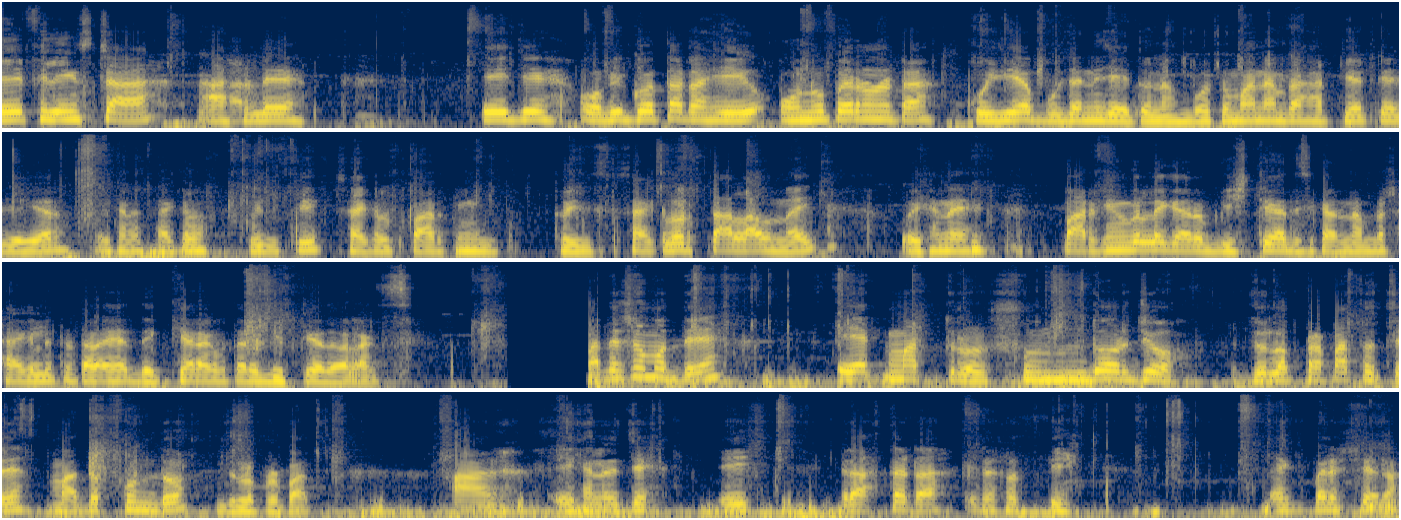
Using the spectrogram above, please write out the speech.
এই ফিলিংসটা আসলে এই যে অভিজ্ঞতাটা, এই অনুপ্রেরণাটা কইয়া বোঝানি যাইত না। বর্তমানে আমরা হাঁটিয়ে হাঁটিয়ে যাই আর, ওইখানে সাইকেল খুঁজেছি সাইকেল পার্কিং সাইকেলের তালাও নাই। ওইখানে পার্কিং করলে আরও বিশ টাকা দিচ্ছি কারণ আমরা সাইকেলে তো তারা দেখিয়ে রাখব তারা বিশ টাকা দেওয়া লাগছে। বাংলাদেশের মধ্যে একমাত্র সৌন্দর্য জলপ্রপাত হচ্ছে মাধবকুণ্ড জলপ্রপাত। আর এখানে যে এই রাস্তাটা, এটা সত্যি একবারে সেরা।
